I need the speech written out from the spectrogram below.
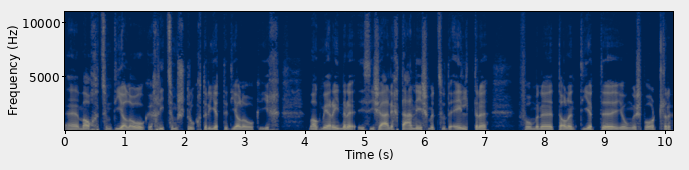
äh, machen zum Dialog, ein bisschen zum strukturierten Dialog. Ich mag mich erinnern, es ist eigentlich dann, ist man zu den Eltern von einem talentierten jungen Sportler,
